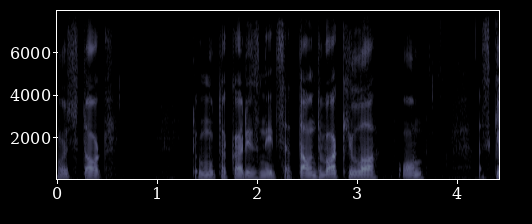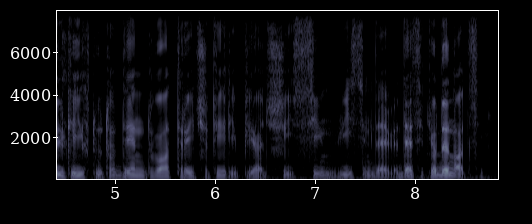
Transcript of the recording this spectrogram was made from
Ось так. Тому така різниця. Там 2 кіла, он. А скільки їх тут? 1, 2, 3, 4, 5, 6, 7, 8, 9, 10, 11.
